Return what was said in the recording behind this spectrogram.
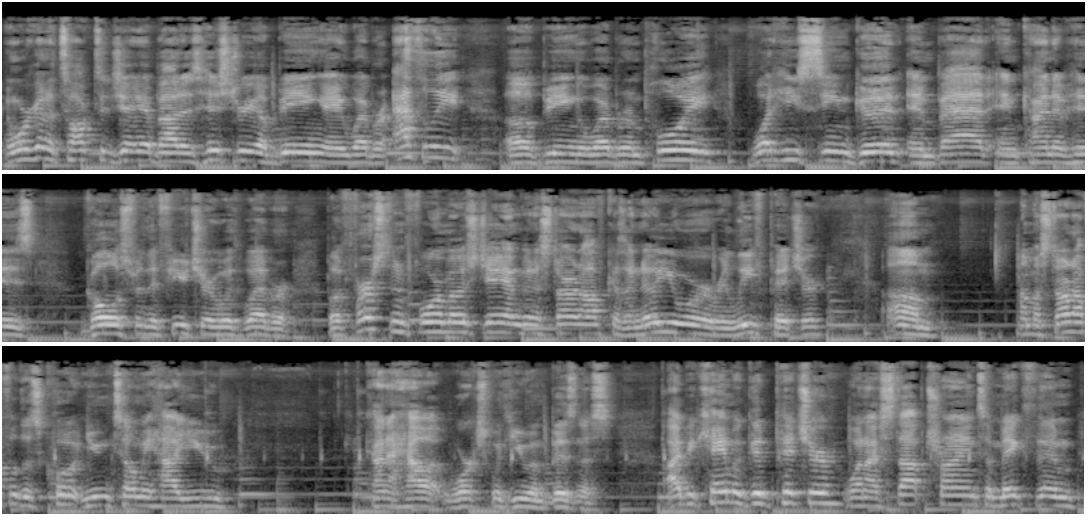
and we're going to talk to Jay about his history of being a Webber athlete, of being a Webber employee, what he's seen good and bad, and kind of his goals for the future with Webber. But first and foremost, Jay, I'm going to start off because I know you were a relief pitcher. Um, I'm going to start off with this quote, and you can tell me how you kind of how it works with you in business. I became a good pitcher when I stopped trying to make them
